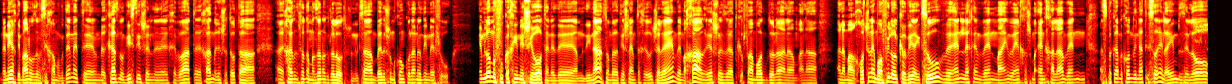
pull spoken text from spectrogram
נניח דיברנו על זה בשיחה מוקדמת, אה, מרכז לוגיסטי של אה, חברת, אה, אחד מרשתות, ה, אחד מרשתות המזון הגדולות, שנמצא באיזשהו מקום, כולנו יודעים איפה הוא. הם לא מפוקחים ישירות על ידי המדינה, זאת אומרת, יש להם את החירות שלהם, ומחר יש לזה התקפה מאוד גדולה על, ה, על, ה, על המערכות שלהם, או אפילו על קווי הייצור, ואין לחם ואין מים ואין חשמל, חלב ואין אספקה בכל מדינת ישראל. האם זה לא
